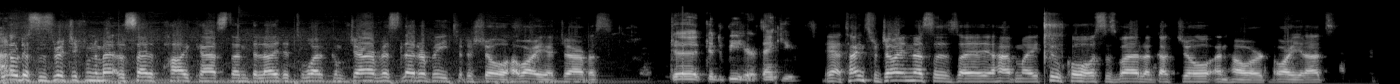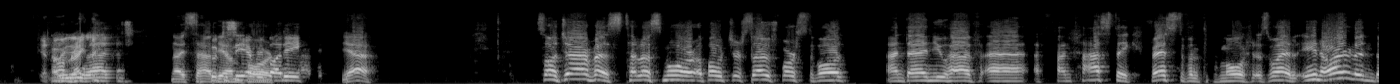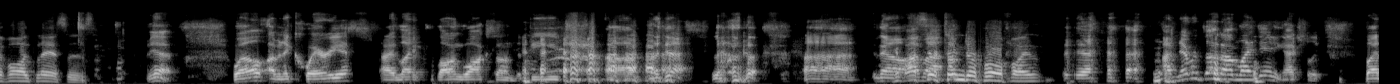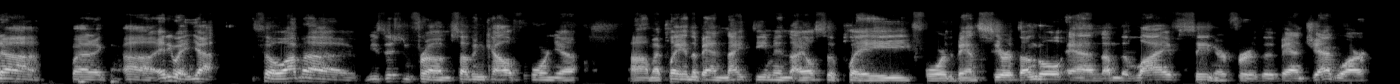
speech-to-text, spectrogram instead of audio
back. Hello, this is Richie from the Metal Cell podcast. I'm delighted to welcome Jarvis Leatherby to the show. How are you, Jarvis? Good, good to be here. Thank you. Yeah, thanks for joining us. As I have my two co-hosts as well. I've got Joe and Howard. How are you, lads? How are you, lads? Nice to have Good you to on see board. everybody. Yeah. So, Jarvis, tell us more about yourself first of all, and then you have uh, a fantastic festival to promote as well in Ireland, of all places. Yeah. Well, I'm an Aquarius. I like long walks on the beach. uh, uh, no, What's I'm a- Tinder profile? Yeah. I've never done online dating actually, but uh, but uh, anyway, yeah. So I'm a musician from Southern California. Um, I play in the band Night Demon. I also play for the band Cirith Ungol, and I'm the live singer for the band Jaguar.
